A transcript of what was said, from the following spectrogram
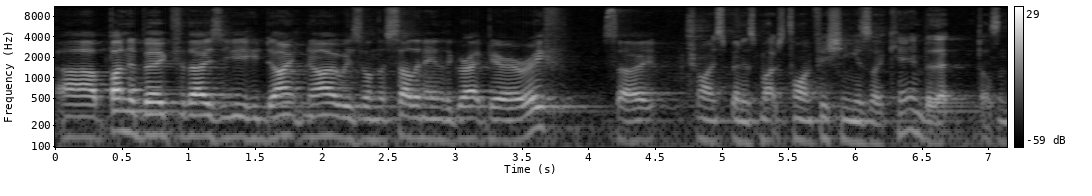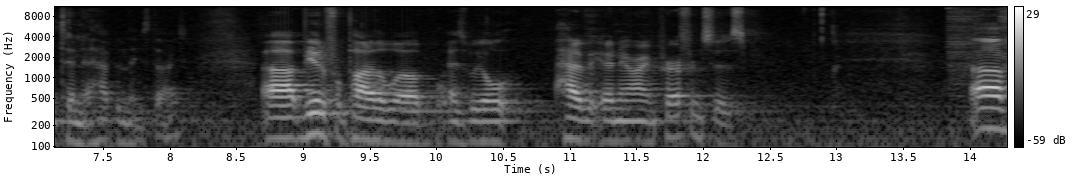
Uh, Bundaberg, for those of you who don't know, is on the southern end of the Great Barrier Reef. So try and spend as much time fishing as I can, but that doesn't tend to happen these days. Uh, beautiful part of the world, as we all have in our own preferences. Um,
